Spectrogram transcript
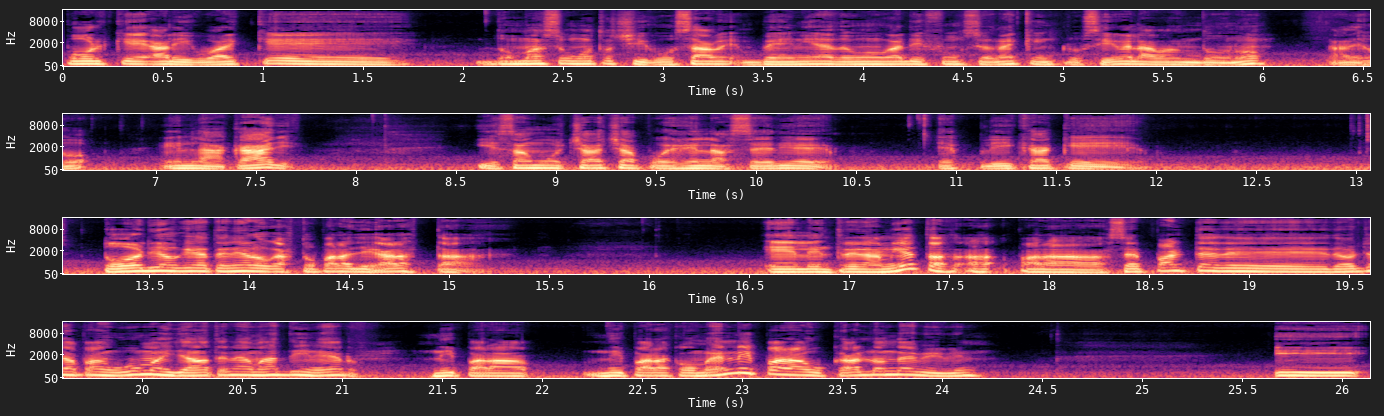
porque al igual que Don Matsumoto Chigusa venía de un hogar disfuncional que inclusive la abandonó, la dejó en la calle. Y esa muchacha, pues en la serie explica que todo el dinero que ella tenía lo gastó para llegar hasta el entrenamiento para ser parte de, de All Japan Woman y ya no tenía más dinero, ni para, ni para comer ni para buscar dónde vivir. Y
